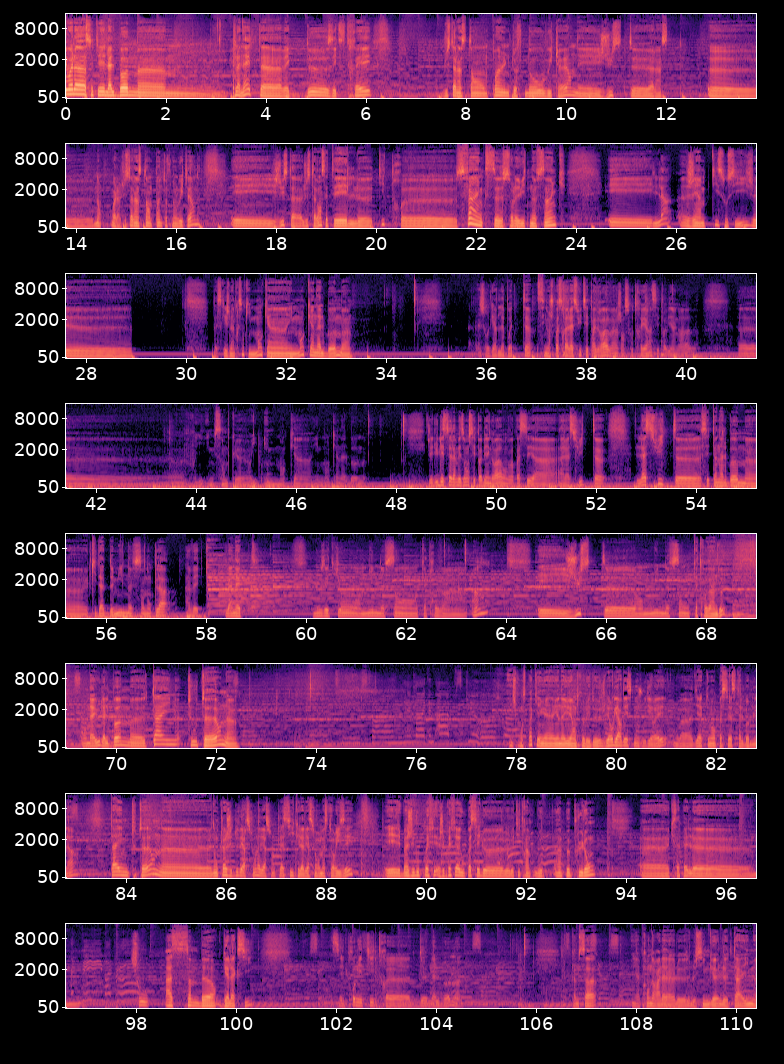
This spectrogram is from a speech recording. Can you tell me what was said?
Et voilà, c'était l'album euh, Planète euh, avec deux extraits. Juste à l'instant, Point of No Return et juste euh, à l'instant. non, voilà, juste à l'instant, Point of No Return. Et juste, juste avant, c'était le titre Sphinx sur le 895. Et là, j'ai un petit souci. Parce que j'ai l'impression qu'il me manque un, il manque un album. Je regarde la boîte. Sinon, je passerai à la suite. C'est pas grave. Hein, J'en sauterai un. C'est pas bien grave. Euh, oui, il me semble que oui, il me manque un, il manque un album. J'ai dû le laisser à la maison. C'est pas bien grave. On va passer à, la suite. La suite, euh, c'est un album euh, qui date de 1900. Donc là, avec Planète nous étions en 1981 et juste euh, en 1982, on a eu l'album euh, Time to Turn. Et je pense pas qu'il y, en a eu entre les deux. Je vais regarder, sinon je vous dirai. On va directement passer à cet album-là. Time to Turn. Euh, donc là, j'ai deux versions, la version classique et la version remasterisée. Et ben, j'ai préféré, vous passer le, titre un, peu plus long, euh, qui s'appelle euh, True as Galaxy. C'est le premier titre euh, de l'album. Comme ça. Et après, on aura le, single Time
